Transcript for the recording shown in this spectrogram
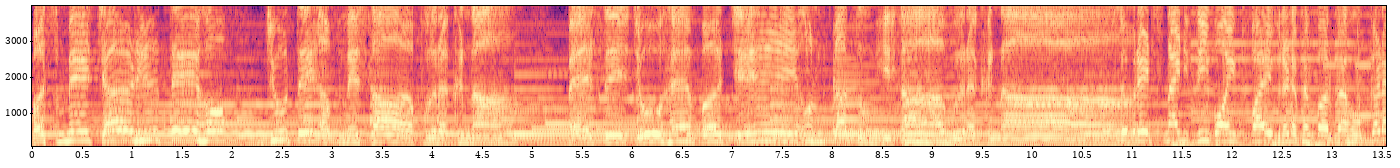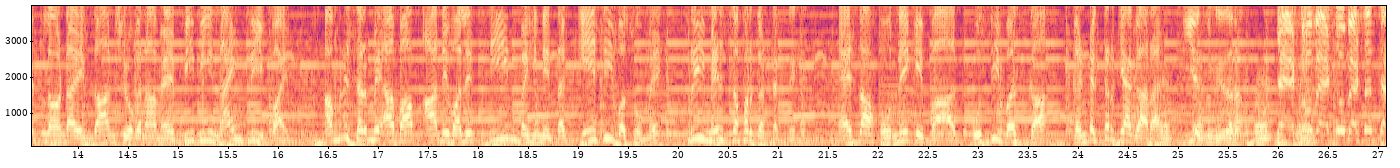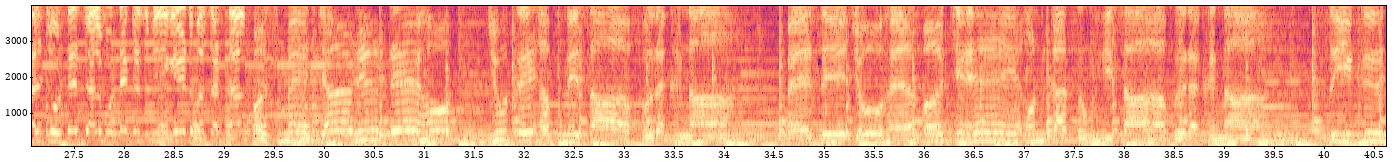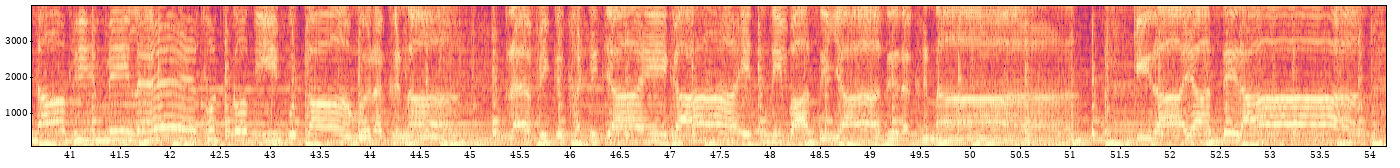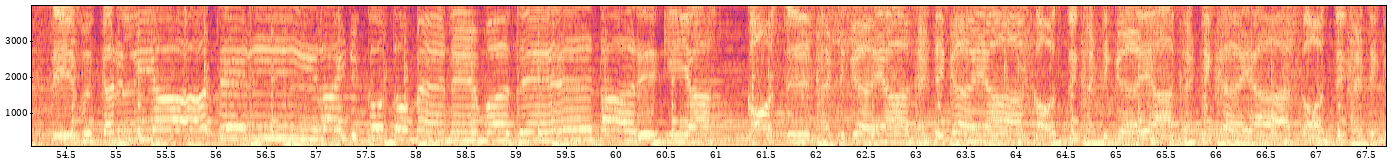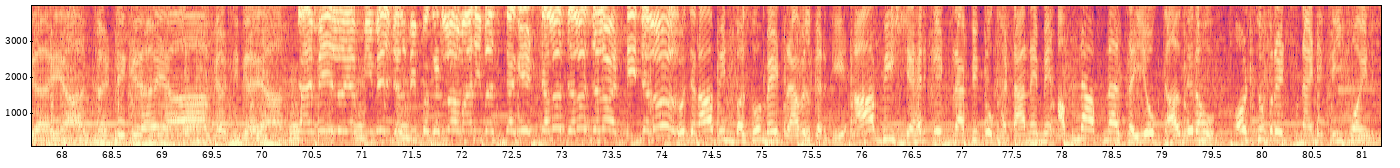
बस में चढ़ते हो, जूते अपने साफ़ रखना। पैसे जो है बचे, उनका तुम हिसाब रखना। सुपर हिट्स 93.5 रेड एफएम पर मैं हूँ कड़क लौंडा इमरान, शो का नाम है बीबी 935 अमृतसर में अब आप आने वाले तीन महीने तक एसी बसों में फ्री में सफ़र कर सकते हैं। ऐसा होने के बाद उसी बस का कंडक्टर क्या गा रहा है? ये सुनिए जरा। बैठो बैठो बैठो चल छोटे चल मोटे कश्मीरी गेट बस अड्डा। बस में चढ़ते हो जूते अपने साफ़ रखना। पैसे जो है बचे उनका तुम हिसाब रखना। सीट ना भी मिले खुद को कीप काम रखना। ट्रैफ़िक घट जाएगा इतनी बात याद रखना। किराया तेरा सेव कर लिया तेरी राइड को तो मैंने मज़ेदार किया। कॉस्ट घट गया घट गया कॉस्ट घट गया घट गया कॉस्ट घट गया घट गया घट गया। चाहे मेल हो या फीमेल जल्दी पकड़ लो हमारी बस का गेट चलो चलो चलो अड्डी चलो। तो जनाब इन बसों में ट्रैवल करके आप भी शहर के ट्रैफ़िक को घटाने में अपना अपना सहयोग डालते रहो और सुपर हिट्स 93.5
